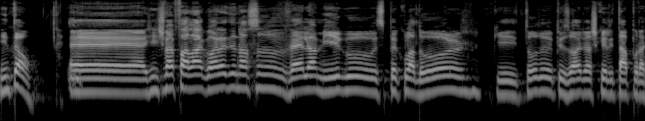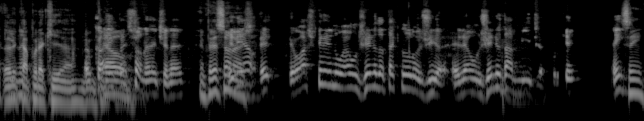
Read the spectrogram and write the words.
Então, é, a gente vai falar agora do nosso velho amigo especulador, que todo episódio eu acho que ele tá por aqui, Ele né? tá por aqui, né? É um cara É o- impressionante, né? Ele Impressionante. é- ele- eu acho que ele não é um gênio da tecnologia, ele é um gênio da mídia, porque é Sim.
